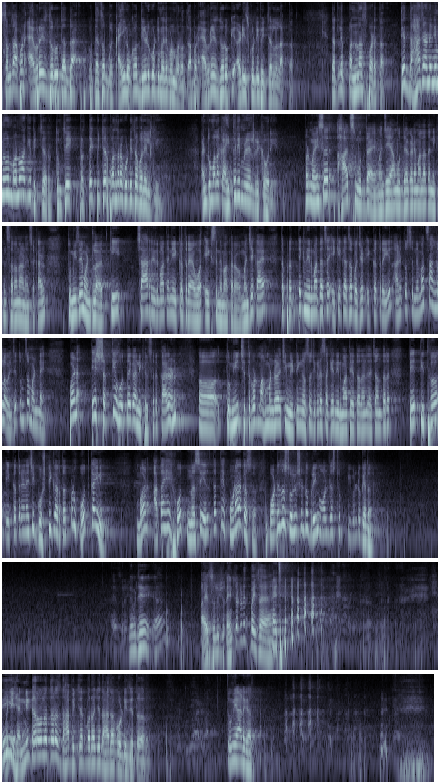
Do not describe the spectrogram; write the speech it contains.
समजा आपण ॲव्हरेज धरू त्याचा त्याचं काही लोक दीड कोटीमध्ये पण बनवतात. आपण ॲव्हरेज धरू की अडीच कोटी पिक्चरला लागतात. त्यातले पन्नास पडतात. ते दहा जणांनी मिळून बनवा की पिक्चर तुमचे प्रत्येक पिक्चर पंधरा कोटीचा बनेल की. आणि तुम्हाला काहीतरी मिळेल रिकव्हरी पण महेश सर हाच मुद्दा आहे. म्हणजे या मुद्द्याकडे मला आता निखिल सरांना आणायचं कारण तुम्ही जे म्हटलात की चार निर्मात्यांनी एकत्र यावं एक सिनेमा करावा. म्हणजे काय? तर प्रत्येक निर्मात्याचं एकेकाचं बजेट एकत्र येईल आणि तो सिनेमा चांगला होईल जे तुमचं म्हणणं आहे. पण ते शक्य होतं का निखिल सर? कारण तुम्ही चित्रपट महामंडळाची मीटिंग असो जिकडे सगळे निर्माते येतात आणि त्याच्यानंतर ते तिथं एकत्र येण्याची गोष्टी करतात पण होत काही नाही. पण आता हे होत नसेल तर ते होणार कसं? What is the solution to bring all this to people together म्हणजे आहे सोल्युशन ह्यांच्याकडेच पैसा आहे. म्हणजे ह्यांनी ठरवलं तरच दहा पिक्चर बनवायचे दहा दहा कोटीचे तर. तुम्ही आड घाल.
